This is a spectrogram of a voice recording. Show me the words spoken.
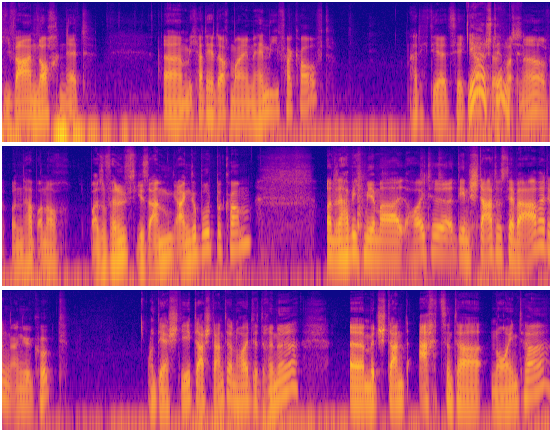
die war noch nett. Ähm, ich hatte ja doch mein Handy verkauft. Hatte ich dir erzählt? Ja, gehabt, stimmt. Ne? Und habe auch noch also ein vernünftiges An Angebot bekommen. Und dann habe ich mir mal heute den Status der Bearbeitung angeguckt. Und der steht, da stand dann heute drinne äh, mit Stand 18.09.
